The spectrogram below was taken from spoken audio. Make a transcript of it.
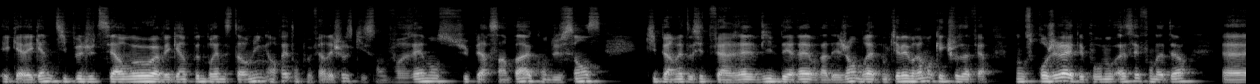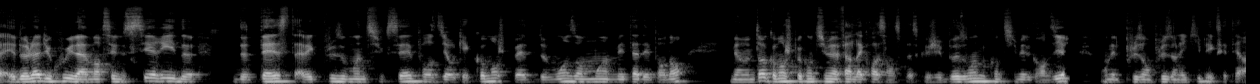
et qu'avec un petit peu de jus de cerveau, avec un peu de brainstorming, en fait, on peut faire des choses qui sont vraiment super sympas, qui ont du sens, qui permettent aussi de faire vivre des rêves à des gens. Bref, donc il y avait vraiment quelque chose à faire. Donc ce projet-là était pour nous assez fondateur. Euh, et de là, du coup, il a amorcé une série de, de tests avec plus ou moins de succès pour se dire, OK, comment je peux être de moins en moins métadépendant mais en même temps, comment je peux continuer à faire de la croissance? Parce que j'ai besoin de continuer de grandir. On est de plus en plus dans l'équipe, etc.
